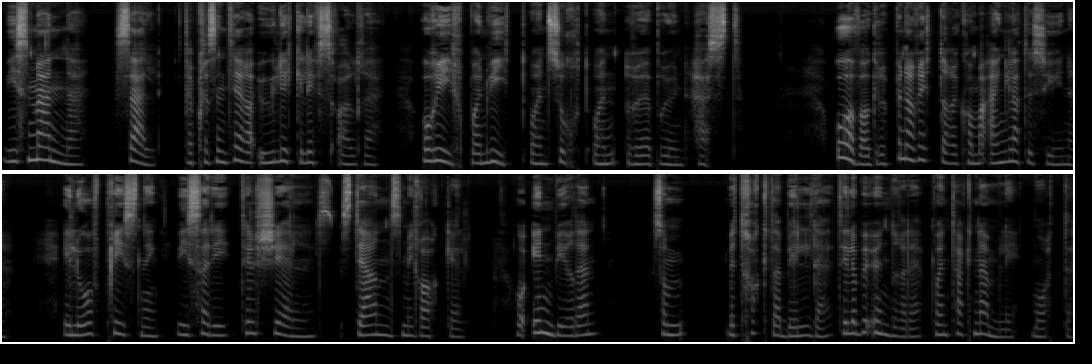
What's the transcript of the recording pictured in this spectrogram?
Vismennene selv representerer ulike livsaldre og rir på en hvit og en sort og en rødbrun hest. Over gruppen av ryttere kommer engler til syne. I lovprisning viser de til sjelens, stjernens mirakel, og innbyr den som betrakter bildet, til å beundre det på en takknemlig måte.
